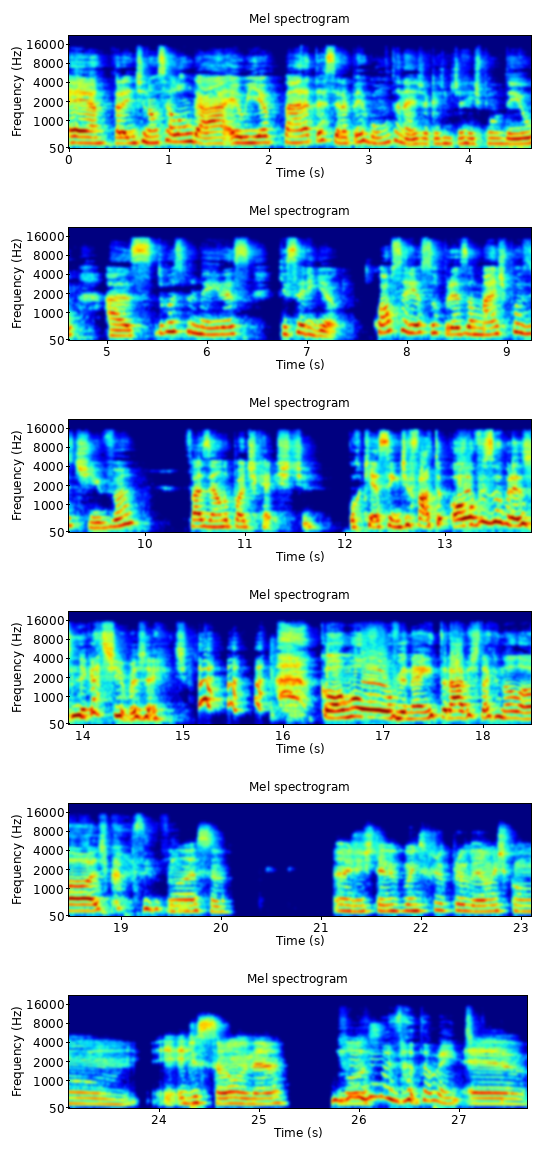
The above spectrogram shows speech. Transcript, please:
É, pra gente não se alongar, eu ia para a terceira pergunta, né? Já que a gente já respondeu as duas primeiras, que seria: qual seria a surpresa mais positiva fazendo podcast? Porque, assim, de fato, houve surpresas negativas, gente. Como houve, né? Entraves tecnológicos. Enfim. Nossa. A gente teve muitos problemas com edição, né? Nossa. Exatamente. É...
